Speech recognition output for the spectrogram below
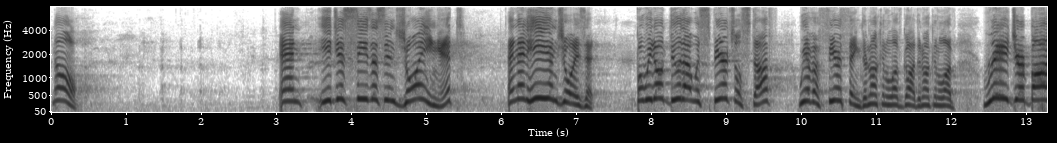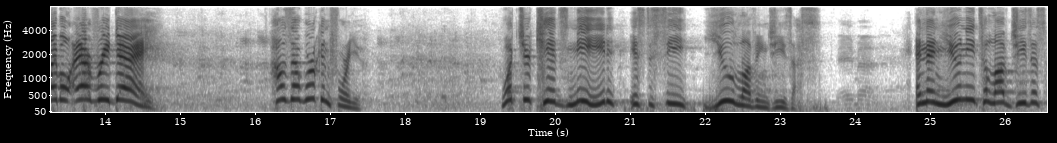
No. And he just sees us enjoying it, and then he enjoys it. But we don't do that with spiritual stuff. We have a fear thing. They're not going to love God. They're not going to love. Read your Bible every day. How's that working for you? What your kids need is to see you loving Jesus. And then you need to love Jesus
